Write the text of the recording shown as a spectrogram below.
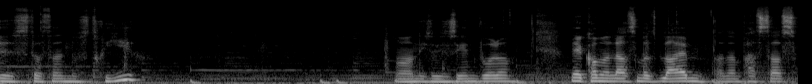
Ist das Industrie? Oh, nicht, dass ich sehen würde. Ne, komm, dann lassen wir es bleiben. Also dann passt das.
